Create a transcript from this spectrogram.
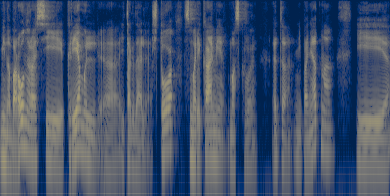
Минобороны России, Кремль э, и так далее. Что с моряками Москвы? Это непонятно и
